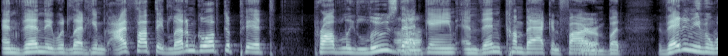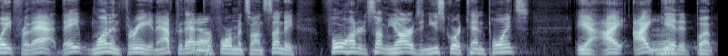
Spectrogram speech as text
and then they would let him I thought they'd let him go up to Pitt, probably lose that Uh-huh. game and then come back and fire Right. him, but they didn't even wait for that. They won in 3 and after that Yeah. performance on Sunday, 400 something yards and you scored 10 points. Yeah, I I Mm-hmm. get it, but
